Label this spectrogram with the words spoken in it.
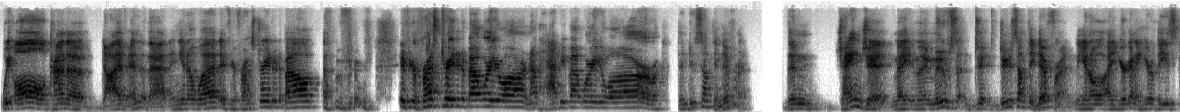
we all kind of dive into that. And you know what? If you're frustrated about, if you're frustrated about where you are, not happy about where you are, then do something different. Then change it. May, move, do something different. You know, you're going to hear these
